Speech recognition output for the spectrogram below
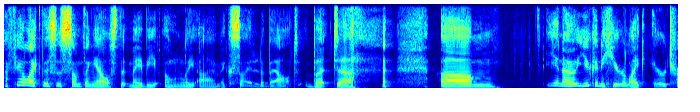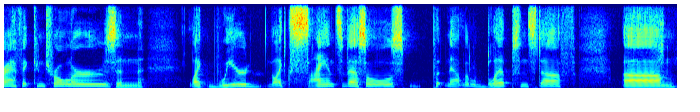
I feel like this is something else that maybe only I'm excited about. But, uh, um, you know, you can hear like air traffic controllers and like weird, like science vessels putting out little blips and stuff. Um,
